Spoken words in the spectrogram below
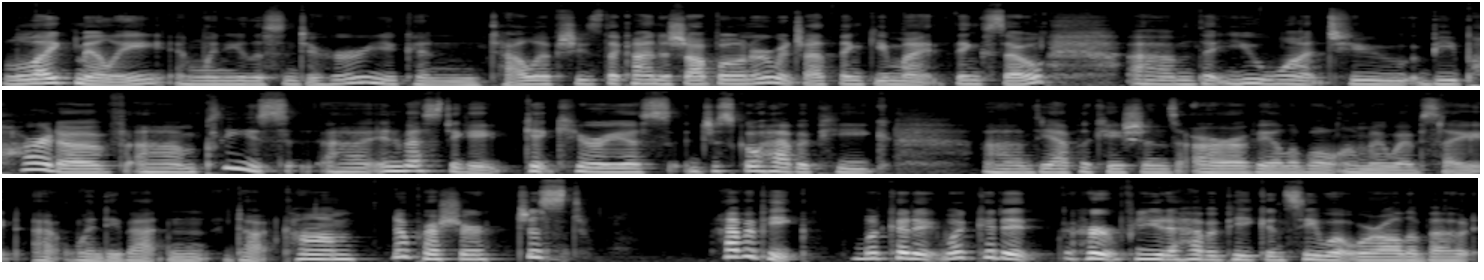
like Millie, and when you listen to her, you can tell if she's the kind of shop owner, which I think you might think so, um, that you want to be part of. Um, please uh, investigate, get curious, just go have a peek. Uh, the applications are available on my website at wendybatten.com. No pressure, just have a peek what could it what could it hurt for you to have a peek and see what we're all about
